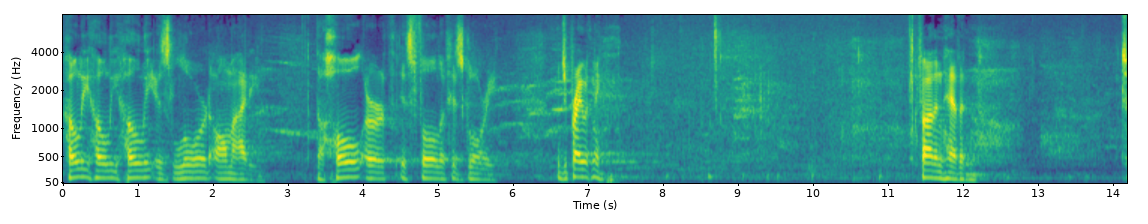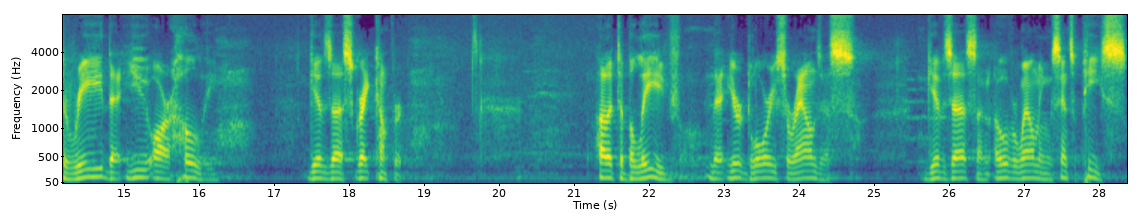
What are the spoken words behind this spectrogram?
Holy, holy, holy is Lord Almighty. The whole earth is full of his glory. Would you pray with me? Father in heaven, to read that you are holy gives us great comfort. Father, to believe that your glory surrounds us gives us an overwhelming sense of peace.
